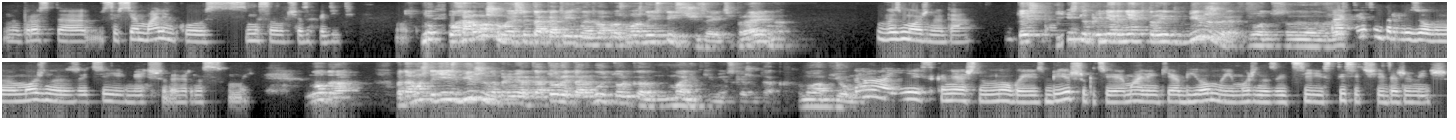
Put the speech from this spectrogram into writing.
но просто совсем маленькую смысл вообще заходить. Вот. Ну, по-хорошему, если так ответить на этот вопрос, можно из тысячи зайти, правильно? Возможно, да. То есть есть, например, некоторые биржи, вот... Э, на децентрализованную можно зайти меньше, наверное, суммой. Ну да. Потому что есть биржи, например, которые торгуют только маленькими, скажем так, ну, объемами. Да, есть, конечно, много есть бирж, где маленькие объемы, и можно зайти из тысячи и даже меньше.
